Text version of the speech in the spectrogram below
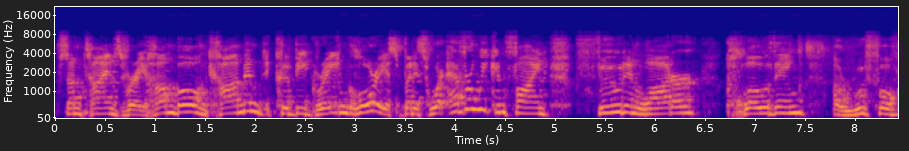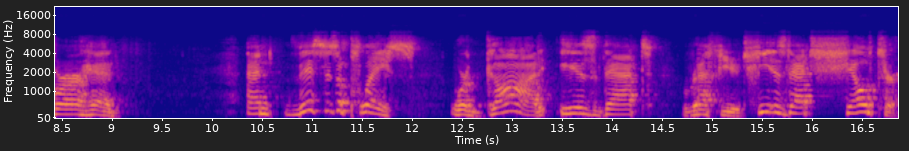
sometimes very humble and common. It could be great and glorious, but it's wherever we can find food and water, clothing, a roof over our head. And this is a place where God is that refuge. He is that shelter.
